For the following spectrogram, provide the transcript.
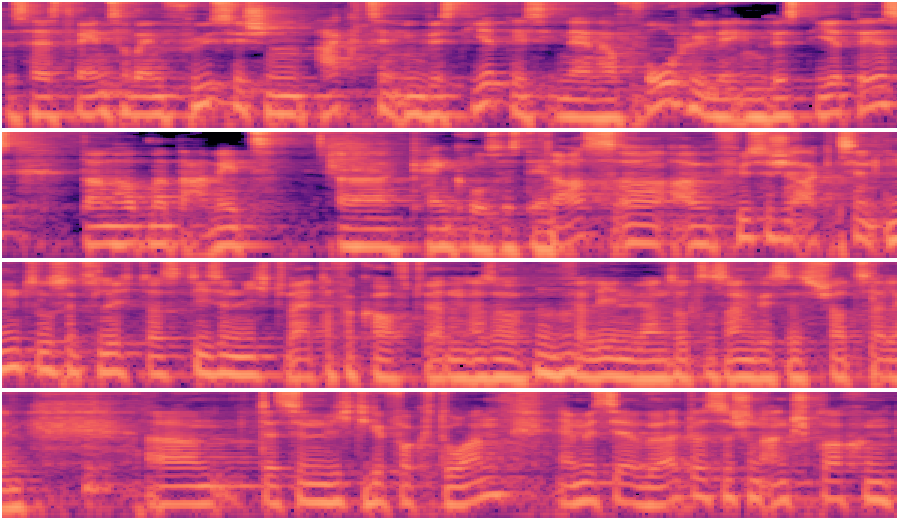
Das heißt, wenn es aber in physischen Aktien investiert ist, in einer Vorhülle investiert ist, dann hat man damit kein großes Thema. Das, äh, physische Aktien und zusätzlich, dass diese nicht weiterverkauft werden, also mhm. verliehen werden sozusagen, dieses Short-Selling. Ähm, das sind wichtige Faktoren. MSCI World, du hast es schon angesprochen,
